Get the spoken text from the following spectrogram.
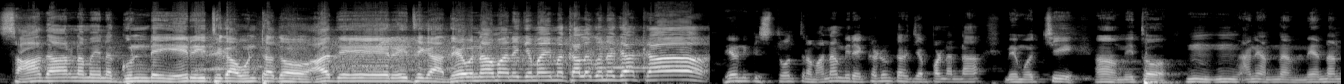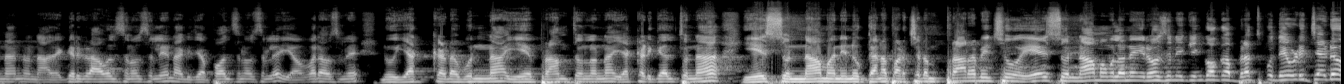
సాధారణమైన గుండె ఏ రీతిగా ఉంటుందో అదే రీతిగా. దేవునామానికి మహిమ కలుగునగాక. దేవునికి స్తోత్రం. అన్న మీరు ఎక్కడుంటారు చెప్పండి అన్న. మేము వచ్చి మీతో అని అన్నాను నేను అన్నాను నా దగ్గరికి రావాల్సిన అవసరం లేదు నాకు చెప్పాల్సిన అవసరం లేదు ఎవరు అవసరం లేదు. నువ్వు ఎక్కడ ఉన్నా ఏ ప్రాంతంలో ఉన్నా ఎక్కడికి వెళ్తున్నా ఏసునామ నువ్వు గనపరచడం ప్రారంభించు. ఏసునామంలోనే ఈ రోజు నీకు ఇంకొక బ్రతుకు దేవుడిచ్చాడు.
